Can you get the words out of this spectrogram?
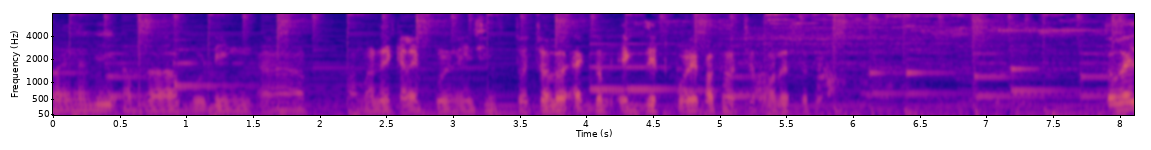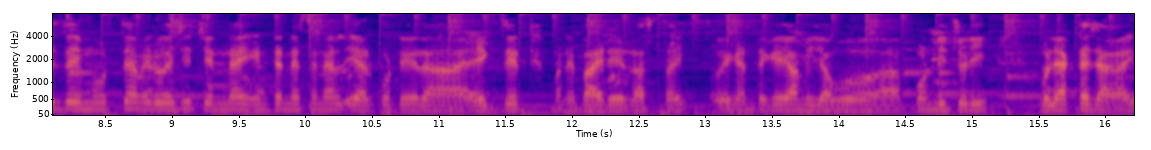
ফাইনালি আমরা বোর্ডিং আমাদের কালেক্ট করে নিয়েছি। তো চলো একদম এক্সিট করে কথা হচ্ছে তোমাদের সাথে। তো গাইজ এই মুহূর্তে আমি রয়েছি চেন্নাই ইন্টারন্যাশনাল এয়ারপোর্টের এক্সিট মানে বাইরের রাস্তায়। তো এখান থেকে আমি যাব পন্ডিচেরি বলে একটা জায়গায়।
